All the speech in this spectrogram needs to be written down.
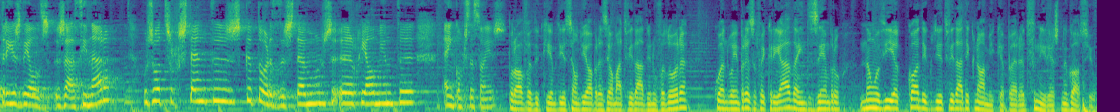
Três deles já assinaram. Os outros restantes 14 estamos eh, realmente em conversações. Prova de que a mediação de obras é uma atividade inovadora. Quando a empresa foi criada, em dezembro, não havia código de atividade económica para definir este negócio.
